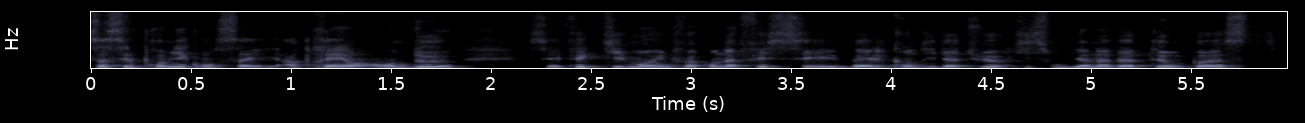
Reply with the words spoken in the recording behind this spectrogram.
Ça, c'est le premier conseil. Après, en deux, c'est effectivement, une fois qu'on a fait ces belles candidatures qui sont bien adaptées au poste,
